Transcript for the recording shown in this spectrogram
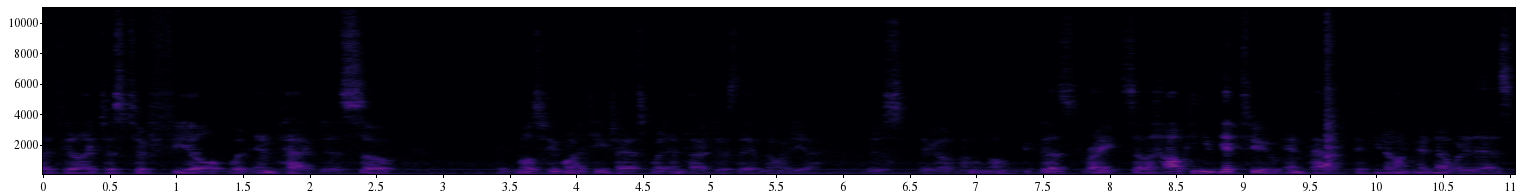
I feel like just to feel what impact is. So most people when I teach, I ask what impact is. They have no idea. They just they go, I don't know, like this, right? So how can you get to impact if you don't even know what it is?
